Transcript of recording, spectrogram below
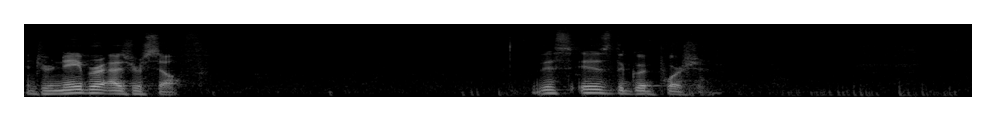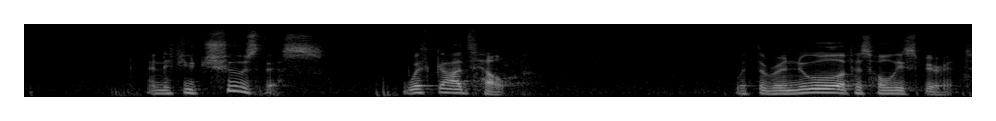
and your neighbor as yourself. This is the good portion. And if you choose this with God's help, with the renewal of His Holy Spirit,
